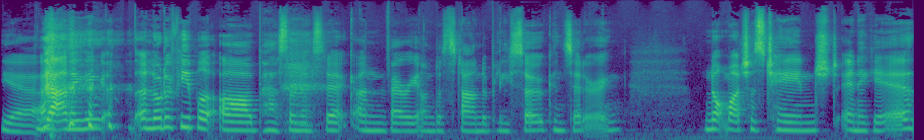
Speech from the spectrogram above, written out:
yeah. yeah, and I think a lot of people are pessimistic and very understandably so, considering not much has changed in a year,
